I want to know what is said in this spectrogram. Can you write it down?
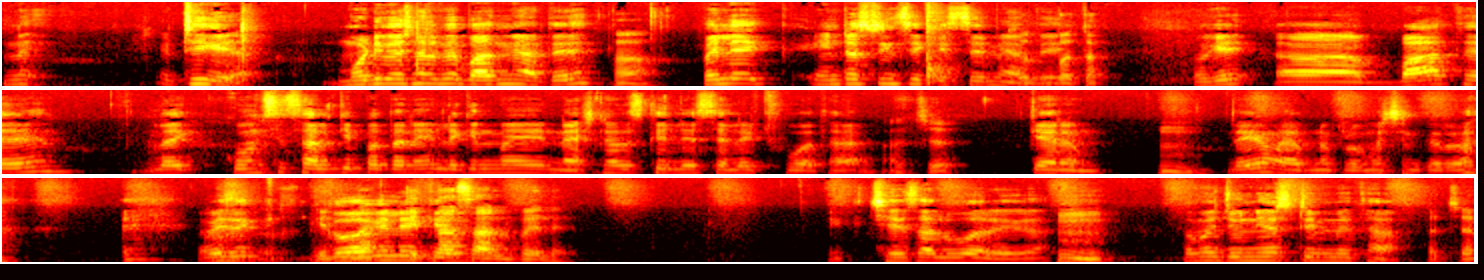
नहीं ठीक है। मोटिवेशनल पे बाद में आते हैं। हाँ। पहले एक इंटरेस्टिंग से किस्से में आते हैं। बता। ओके बात है लाइक कौन से साल की पता नहीं लेकिन मैं नेशनल्स के लिए सेलेक्ट हुआ था। अच्छा। कैरम। हम्म। देखा मैं अपना प्रमोशन कर रहा हूँ वैसे गोवा के लिए कितना साल पहले? एक छह साल हुआ रहेगा। हम्म। तो मैं जूनियर्स टीम में था। अच्छा।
